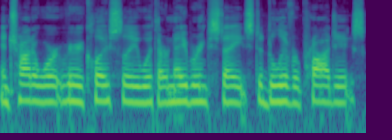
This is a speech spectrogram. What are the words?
and try to work very closely with our neighboring states to deliver projects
